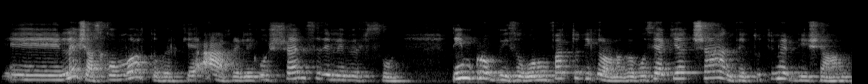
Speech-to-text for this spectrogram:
E lei ci ha sconvolto perché apre le coscienze delle persone d'improvviso con un fatto di cronaca così agghiacciante tutti noi diciamo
